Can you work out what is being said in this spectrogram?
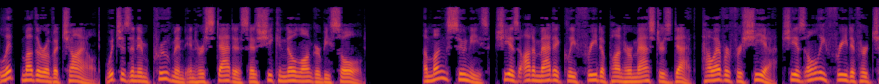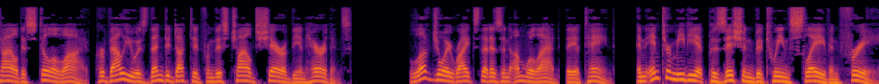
lit, mother of a child, which is an improvement in her status as she can no longer be sold. Among Sunnis, she is automatically freed upon her master's death, however for Shia, she is only freed if her child is still alive, her value is then deducted from this child's share of the inheritance. Lovejoy writes that as an umm walad, they attained an intermediate position between slave and free.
